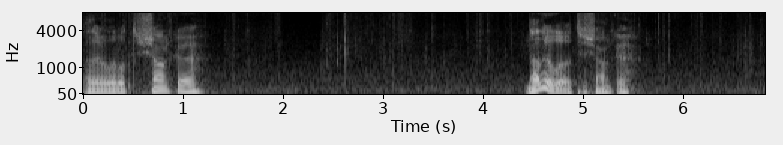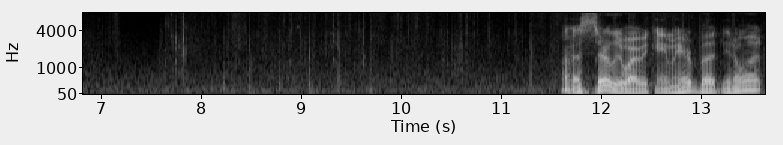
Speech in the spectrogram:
Another little Tushonka. Another little Tushonka. Not necessarily why we came here, but you know what?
